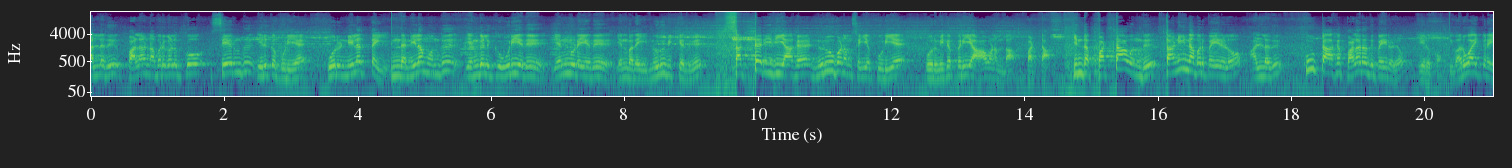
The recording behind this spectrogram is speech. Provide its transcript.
அல்லது பல நபர்களுக்கோ சேர்ந்து இருக்கக்கூடிய ஒரு நிலத்தை இந்த நிலம் வந்து எங்களுக்கு உரியது என்னுடையது என்பதை நிரூபிக்கிறது. சட்ட ரீதியாக நிரூபணம் செய்யக்கூடிய ஒரு மிகப்பெரிய ஆவணம் தான் பட்டா. இந்த பட்டா வந்து தனி நபர் பெயரிலோ அல்லது கூட்டாக பலரது பெயரிலோ இருக்கும். வருவாய்த்துறை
